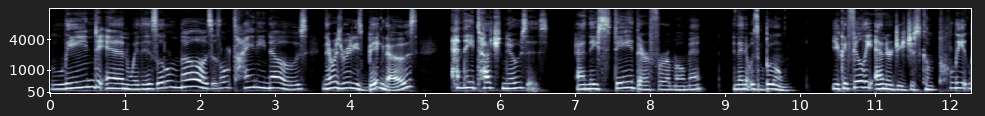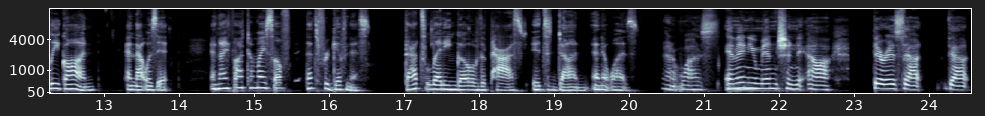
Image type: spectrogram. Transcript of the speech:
leaned in with his little nose, his little tiny nose, and there was Rudy's big nose, and they touched noses. And they stayed there for a moment, and then it was boom. You could feel the energy just completely gone, and that was it. And I thought to myself, that's forgiveness. That's letting go of the past. It's done. And it was. And it was. And then you mentioned uh, there is that that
